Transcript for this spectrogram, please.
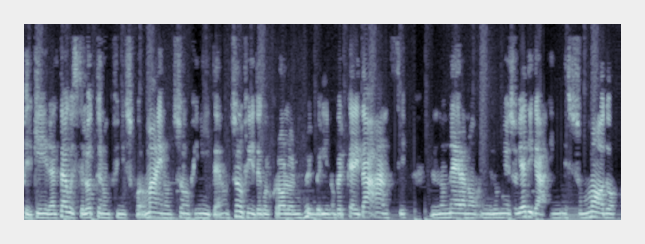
perché in realtà queste lotte non finiscono mai, non sono finite, non sono finite col crollo del muro di Berlino, per carità, anzi, non erano l'Unione Sovietica in nessun modo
